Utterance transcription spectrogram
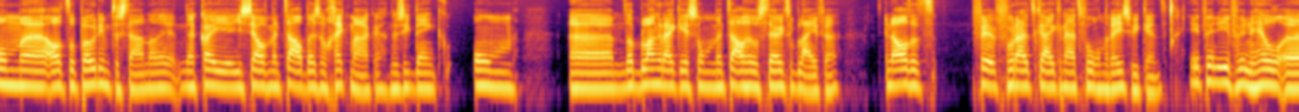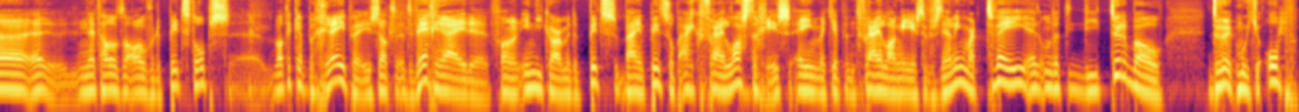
om eh, altijd op podium te staan, dan, dan kan je jezelf mentaal best wel gek maken. Dus ik denk om, eh, dat het belangrijk is om mentaal heel sterk te blijven. En altijd vooruit te kijken naar het volgende raceweekend. Even, even een heel. eh, eh, net hadden we het al over de pitstops. Wat ik heb begrepen is dat het wegrijden van een IndyCar met een pits, bij een pitstop eigenlijk vrij lastig is. Eén, want je hebt een vrij lange eerste versnelling. Maar twee, omdat die turbo druk moet je op.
